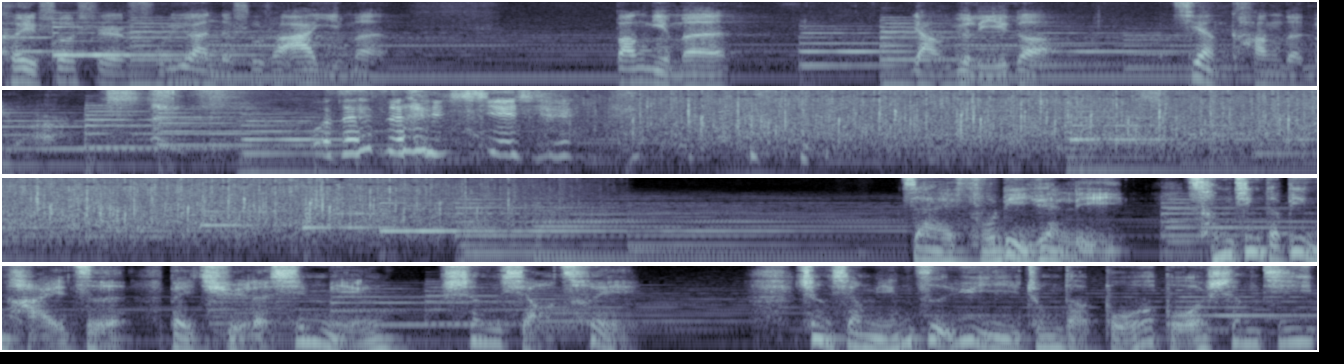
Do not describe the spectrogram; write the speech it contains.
可以说是福利院的叔叔阿姨们帮你们养育了一个健康的女儿。我在这里谢谢。在福利院里，曾经的病孩子被取了新名，生小翠，正像名字寓意中的勃勃生机。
